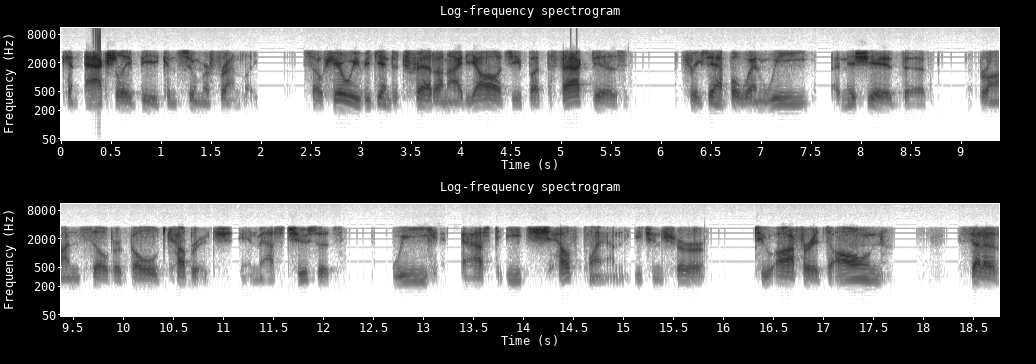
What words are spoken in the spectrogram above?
can actually be consumer friendly. So here we begin to tread on ideology, but the fact is, for example, when we initiated the bronze, silver, gold coverage in Massachusetts, we asked each health plan, each insurer, to offer its own set of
